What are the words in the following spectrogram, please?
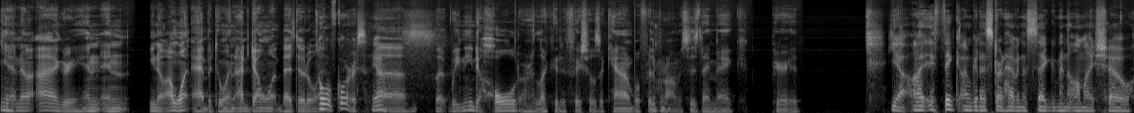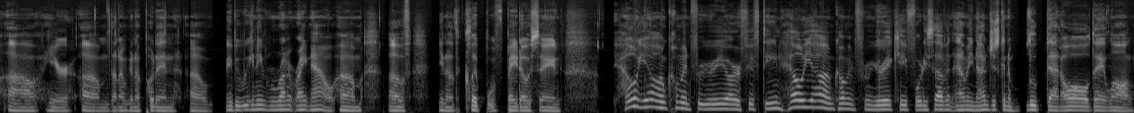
Yeah, no, I agree, and and you know, I want Abbott to win. I don't want Beto to win. oh of course yeah Uh, but we need to hold our elected officials accountable for the Mm-hmm. promises they make. Period. Yeah i think i'm gonna start having a segment on my show uh here um that i'm gonna put in uh maybe we can even run it right now um of you know the clip of beto saying Hell yeah, I'm coming for your AR-15. Hell yeah, I'm coming for your AK-47. I mean, I'm just gonna loop that all day long.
